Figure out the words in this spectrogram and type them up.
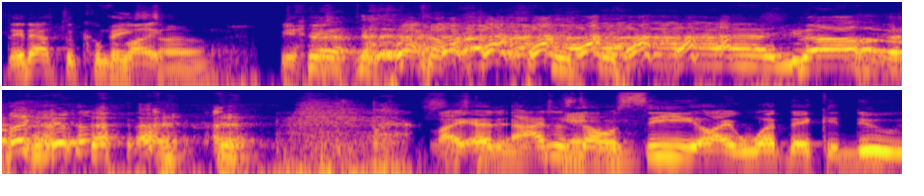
they'd have to come like. FaceTime. Like I, I just don't see like what they could do,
